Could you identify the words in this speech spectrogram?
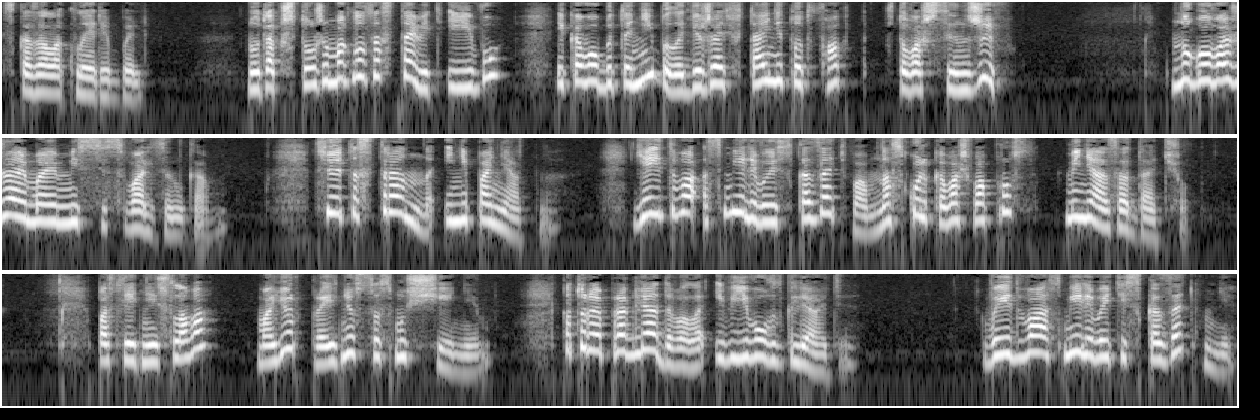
сказала Клэри Белль. Ну так что же могло заставить и его, и кого бы то ни было держать в тайне тот факт, что ваш сын жив? Многоуважаемая миссис Вальзингам, все это странно и непонятно. Я едва осмеливаюсь сказать вам, насколько ваш вопрос меня озадачил. Последние слова майор произнес со смущением, которое проглядывало и в его взгляде. Вы едва осмеливаетесь сказать мне?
